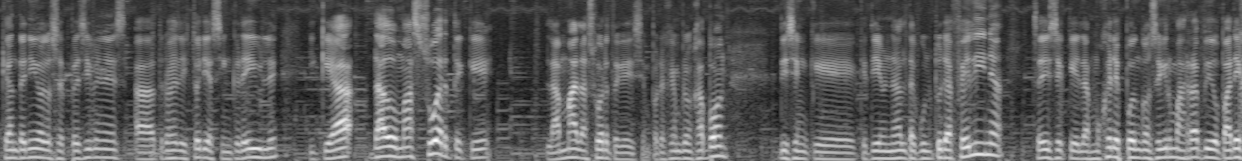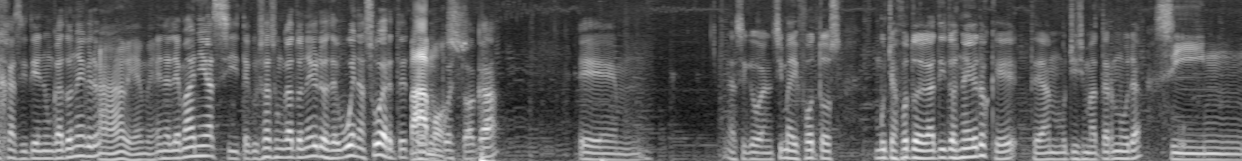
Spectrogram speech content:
que han tenido los especímenes a través de la historia es increíble y que ha dado más suerte que la mala suerte que dicen. Por ejemplo, en Japón dicen que, que tiene una alta cultura felina. Se dice que las mujeres pueden conseguir más rápido parejas si tienen un gato negro. Ah, bien, bien. En Alemania, si te cruzas un gato negro es de buena suerte. Vamos. puesto acá. Eh, así que bueno, encima hay fotos, muchas fotos de gatitos negros que te dan muchísima ternura. Si mm,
